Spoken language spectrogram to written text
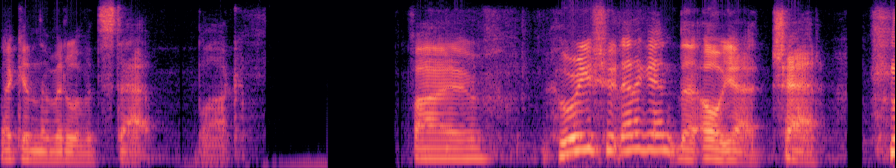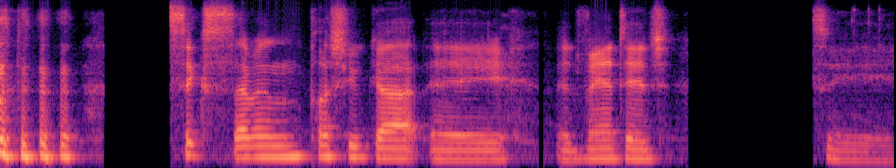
like in the middle of its stat block. Five. Who are you shooting at again? The oh yeah, Chad. Six, seven, plus you got a advantage. Let's see.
